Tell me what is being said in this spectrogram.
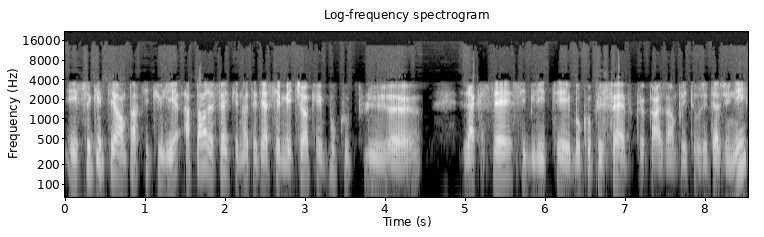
et ce qui était en particulier, à part le fait que notre était assez médiocre et beaucoup plus euh, l'accessibilité beaucoup plus faible que par exemple aux États-Unis,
